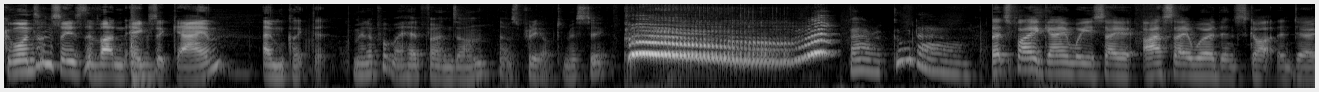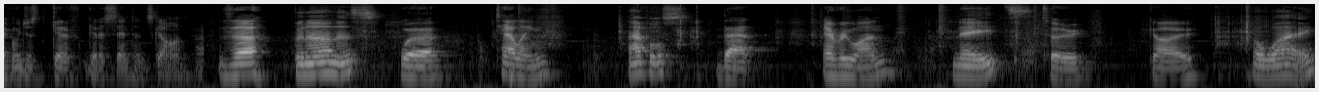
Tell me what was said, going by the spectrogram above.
Gaunson sees the button exit game and clicked it. I mean, I put my headphones on. That was pretty optimistic. Barracuda. Let's play a game where you say I say a word, then Scott, then Derek, and we just get a get a sentence going. The Bananas. Were telling Apples. that everyone Needs. to go Away.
